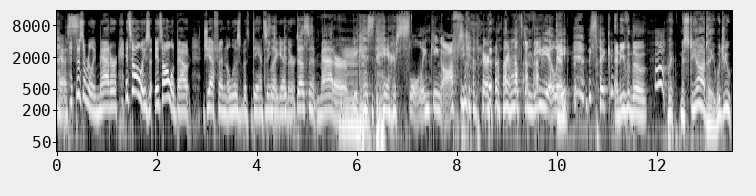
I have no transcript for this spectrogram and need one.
Yes. It doesn't really matter. It's always it's all about Jeff and Elizabeth dancing like, together. It doesn't matter Mm-hmm. because they are slinking off together almost immediately. And- it's like And even though, Wait, Mr. Yardley, would you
